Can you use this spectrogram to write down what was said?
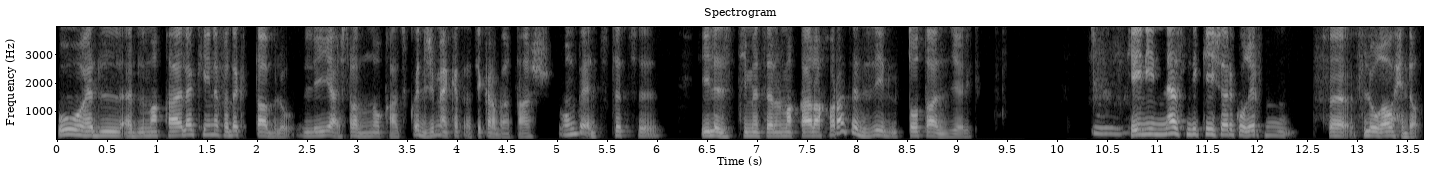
وهاد هاد المقالة كاينة في هذاك الطابلو اللي هي 10 النقاط كتجمع كتعطيك 14 ومن بعد تت... إلا زدتي مثلا مقالة أخرى تتزيد ال total ديالك. كاينين الناس اللي كيشاركوا غير في, في, في لغة واحدة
